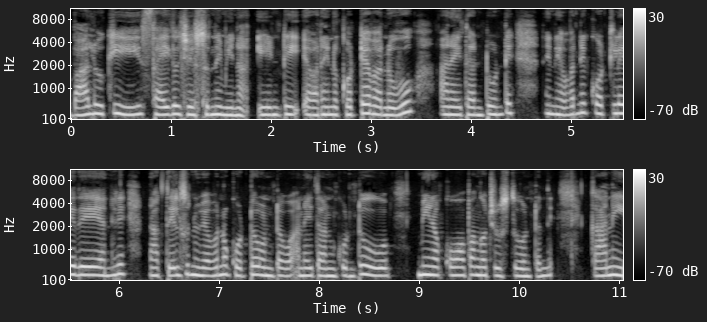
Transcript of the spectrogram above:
బాలుకి సైగలు చేస్తుంది మీనా. ఏంటి ఎవరైనా కొట్టేవా నువ్వు? అని అయితే అంటూ ఉంటే నేను ఎవరిని కొట్టలేదే అని నాకు తెలుసు నువ్వు ఎవరిని కొట్టే ఉంటావు అని అయితే అనుకుంటూ మీనా కోపంగా చూస్తూ ఉంటుంది. కానీ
